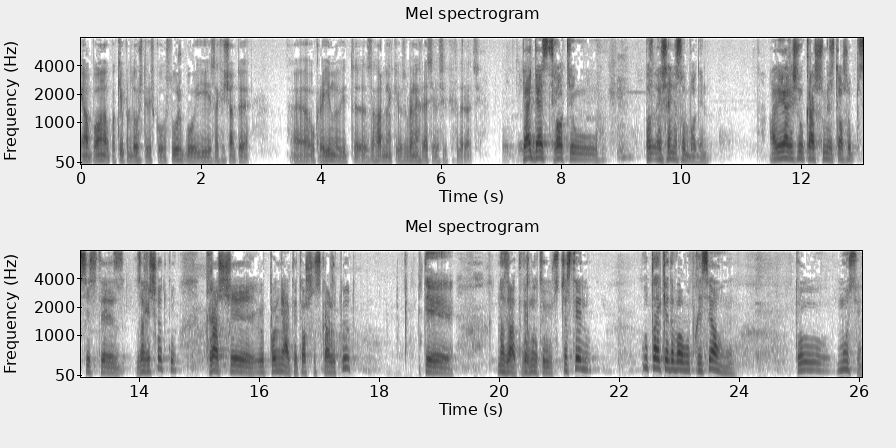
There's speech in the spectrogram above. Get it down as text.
або навпаки продовжити військову службу і захищати е, Україну від е, загарбників збройної агресії Російської Федерації. 5-10 років лишення свободи. Але я вирішив краще, вместо того, щоб сісти за решетку, краще виконувати те, що скажу тут, піти назад, вернутися в частину. Ну, так я давав у присягу, то мусив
